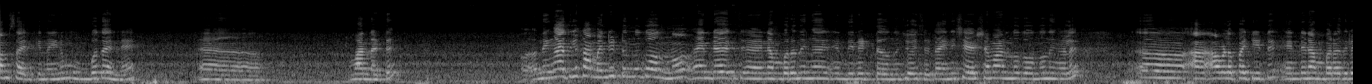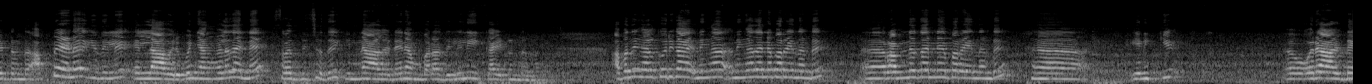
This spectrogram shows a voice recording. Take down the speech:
സംസാരിക്കുന്നതിന് മുമ്പ് തന്നെ വന്നിട്ട് നിങ്ങൾ അതിൽ കമന്റ് ഇട്ടെന്ന് തോന്നുന്നു. എന്റെ നമ്പർ നിങ്ങൾ എന്തിനിട്ടതെന്ന് ചോദിച്ചിട്ട്. അതിന് ശേഷമാണെന്ന് തോന്നുന്നു നിങ്ങൾ അവളെ പറ്റിയിട്ട് എന്റെ നമ്പർ അതിലിട്ടുണ്ട്. അപ്പോഴാണ് ഇതിൽ എല്ലാവരും ഇപ്പം ഞങ്ങൾ തന്നെ ശ്രദ്ധിച്ചത് ഇന്ന ആളുടെ നമ്പർ അതിൽ ലീക്കായിട്ടുണ്ടെന്ന് അപ്പോൾ നിങ്ങൾക്കൊരു നിങ്ങൾ നിങ്ങൾ തന്നെ പറയുന്നുണ്ട്. റംന തന്നെ പറയുന്നുണ്ട്. എനിക്ക് ഒരാളുടെ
